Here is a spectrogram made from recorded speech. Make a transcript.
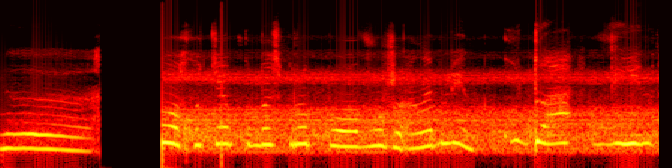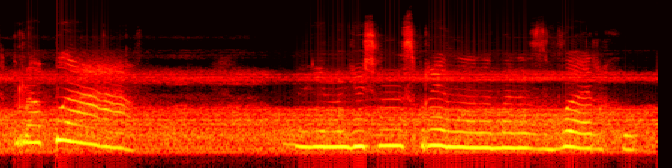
Е. О, б кудись пропав уже, але блін, куди він пропав? Блін, надіюсь, він не спригнула на мене зверху.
